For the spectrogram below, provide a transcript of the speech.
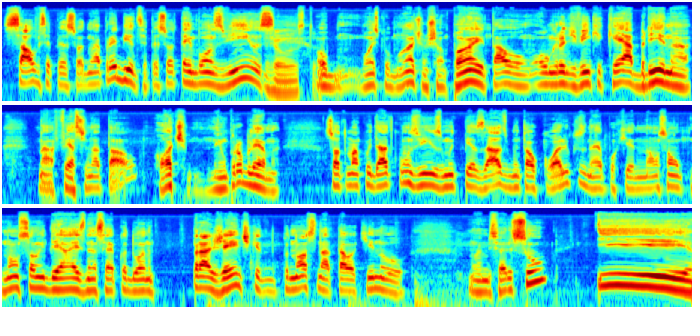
salvo se a pessoa não é proibido. Se a pessoa tem bons vinhos, Justo. ou bom espumante, um champanhe e tal, ou, ou, um grande vinho que quer abrir na, na festa de Natal, ótimo, nenhum problema. Só tomar cuidado com os vinhos muito pesados, muito alcoólicos, né? Porque não são, não são ideais nessa época do ano pra gente, que pro nosso Natal aqui no, no Hemisfério Sul. E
